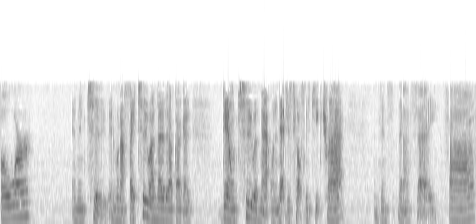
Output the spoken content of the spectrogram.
four, and then two. And when I say two, I know that I've got to go down two in that one, and that just helps me to keep track. And then, then I'd say five,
